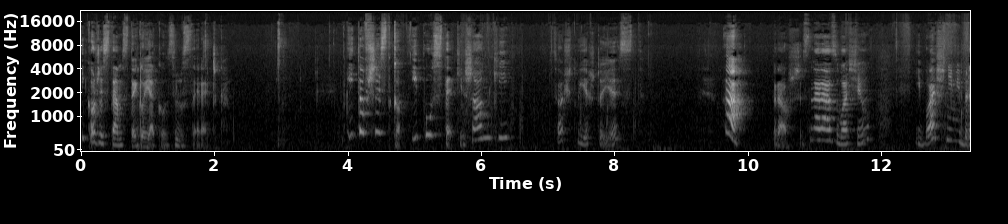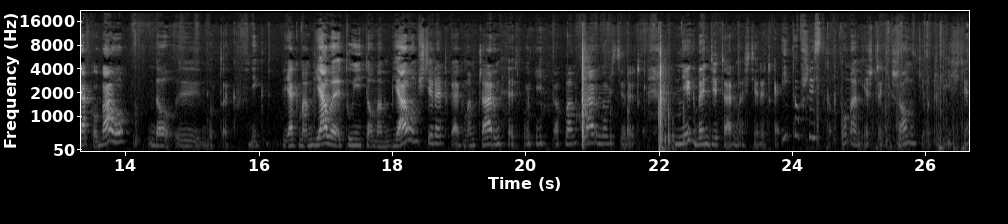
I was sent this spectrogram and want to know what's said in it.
i korzystam z tego jako z lustereczka. I to wszystko. I puste kieszonki. Coś tu jeszcze jest. A, proszę, znalazła się. I właśnie mi brakowało do, y, bo tak w, jak mam białe etui, to mam białą ściereczkę, jak mam czarne etui, to mam czarną ściereczkę. Niech będzie czarna ściereczka. I to wszystko. Tu mam jeszcze kieszonki oczywiście,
